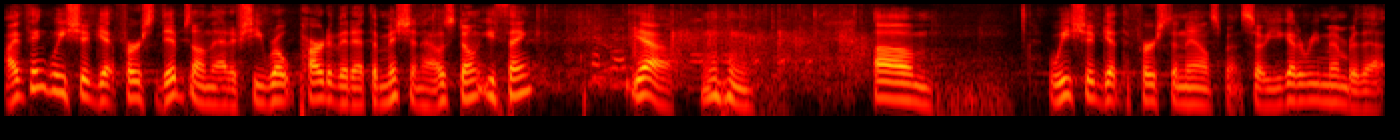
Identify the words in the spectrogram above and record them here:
I think we should get first dibs on that if she wrote part of it at the mission house, don't you think? Yeah. Mm-hmm. Um, we should get the first announcement, so you got to remember that.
